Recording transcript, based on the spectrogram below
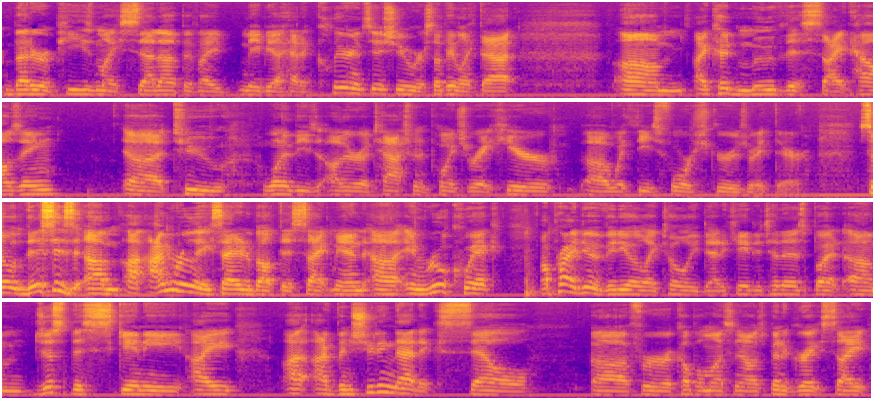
better appease my setup if I maybe I had a clearance issue or something like that. Um, I could move this sight housing uh, to one of these other attachment points right here uh, with these four screws right there. So this is, um, I am really excited about this sight, man. Uh, and real quick, I'll probably do a video like totally dedicated to this, but um, just the skinny, I, I, have been shooting that Axcel uh, for a couple months now. It's been a great sight.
